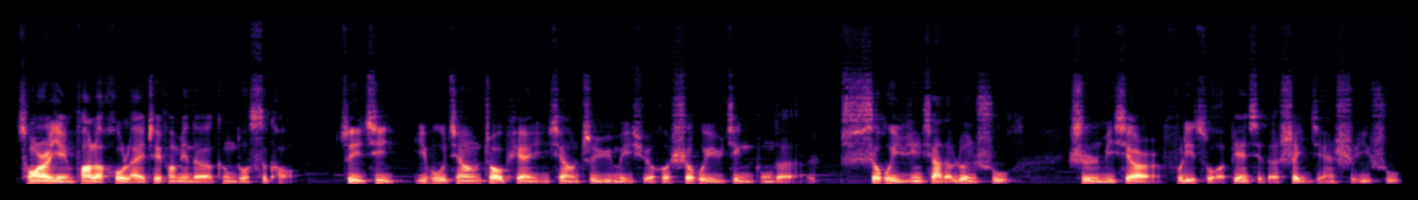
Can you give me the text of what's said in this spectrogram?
从而引发了后来这方面的更多思考。最近一部将照片影像置于美学和社会语境中的社会语境下的论述。是米歇尔·弗里佐编写的《摄影简史》一书。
